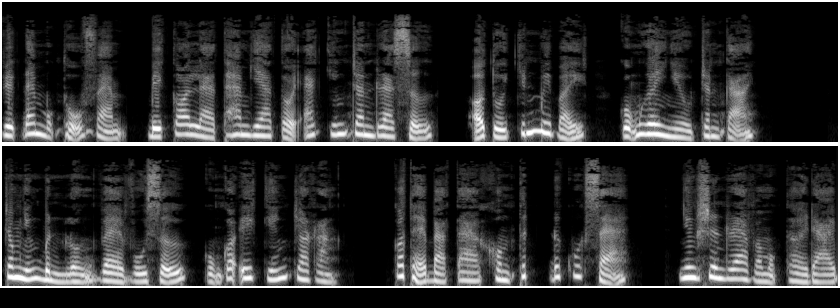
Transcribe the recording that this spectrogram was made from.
Việc đem một thủ phạm bị coi là tham gia tội ác chiến tranh ra xử ở tuổi 97 cũng gây nhiều tranh cãi. Trong những bình luận về vụ xử cũng có ý kiến cho rằng có thể bà ta không thích Đức Quốc xã, nhưng sinh ra vào một thời đại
